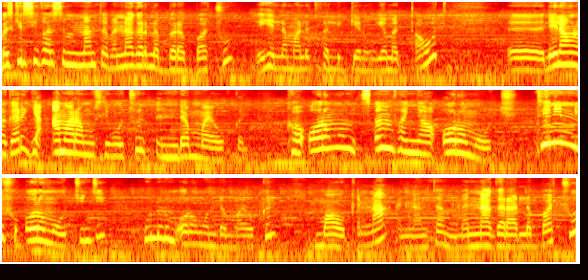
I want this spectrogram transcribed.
መስጊድ ሲፈርስም እናንተ መናገር ነበረባችሁ። ይሄን ለማለት ፈልጌ ነው የመጣሁት። ሌላው ነገር የአማራ ሙስሊሞቹን እንደማይወክል ከኦሮሞም ጽንፈኛ ኦሮሞዎች ትንንሽ ኦሮሞዎች እንጂ ሁሉንም ኦሮሞ እንደማይወክል ማወቅና እናንተ መናገር አለባችሁ።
